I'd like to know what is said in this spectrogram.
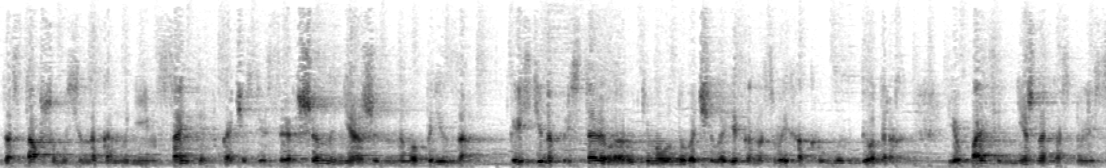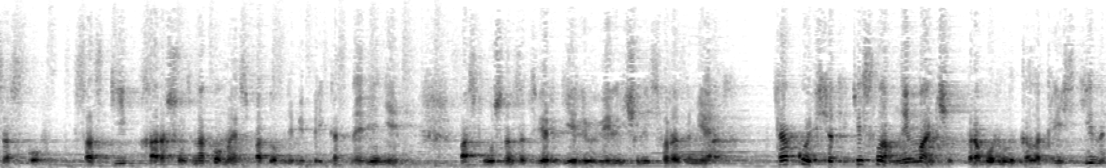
доставшемуся накануне им Санькой в качестве совершенно неожиданного приза. Кристина приставила руки молодого человека на своих округлых бедрах. Ее пальцы нежно коснулись сосков. Соски, хорошо знакомые с подобными прикосновениями, послушно затвердели, увеличились в размерах. «Какой все-таки славный мальчик!» – промурлыкала Кристина,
